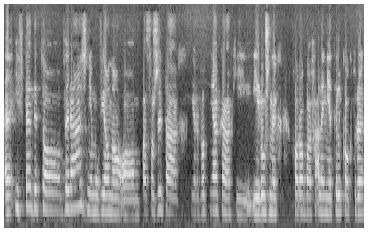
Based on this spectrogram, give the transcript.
E, I wtedy to wyraźnie mówiono o pasożytach, pierwotniakach i, i różnych chorobach, ale nie tylko, które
